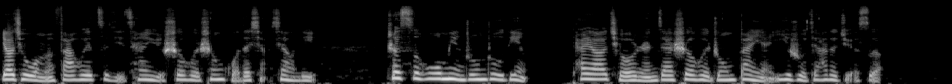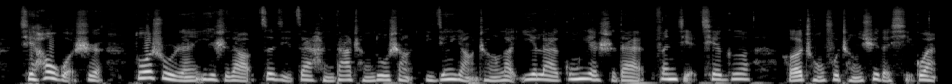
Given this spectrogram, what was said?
要求我们发挥自己参与社会生活的想象力。这似乎命中注定。他要求人在社会中扮演艺术家的角色，其后果是，多数人意识到自己在很大程度上已经养成了依赖工业时代分解、切割和重复程序的习惯。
